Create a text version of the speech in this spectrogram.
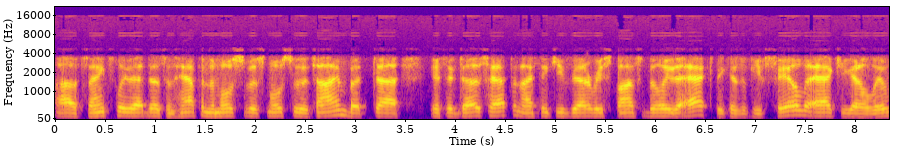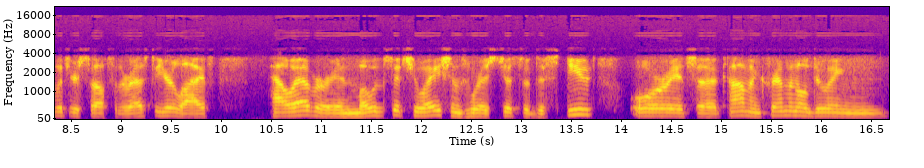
Uh, thankfully, that doesn't happen to most of us most of the time. But uh, if it does happen, I think you've got a responsibility to act because if you fail to act, you got to live with yourself for the rest of your life. However, in most situations where it's just a dispute or it's a common criminal doing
